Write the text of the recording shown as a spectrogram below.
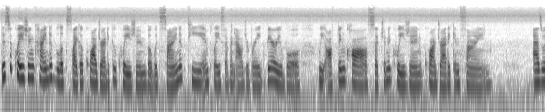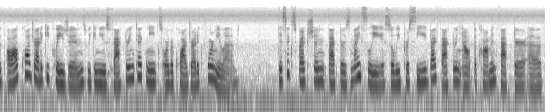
This equation kind of looks like a quadratic equation, but with sine of t in place of an algebraic variable, we often call such an equation quadratic in sine. As with all quadratic equations, we can use factoring techniques or the quadratic formula. This expression factors nicely, so we proceed by factoring out the common factor of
